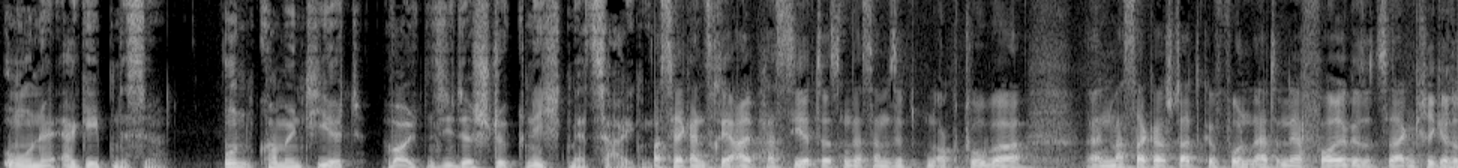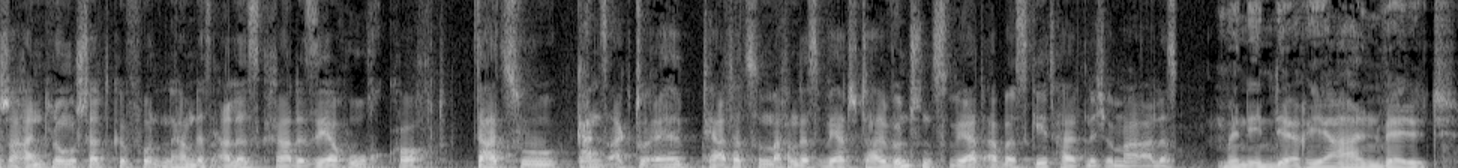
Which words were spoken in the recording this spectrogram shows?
ohne Ergebnisse. Unkommentiert wollten sie das Stück nicht mehr zeigen. Was ja ganz real passiert ist, und dass am 7. Oktober ein Massaker stattgefunden hat, in der Folge sozusagen kriegerische Handlungen stattgefunden haben, dass alles gerade sehr hochkocht. Dazu ganz aktuell Theater zu machen, das wäre total wünschenswert, aber es geht halt nicht immer alles. Wenn in der realen Welt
